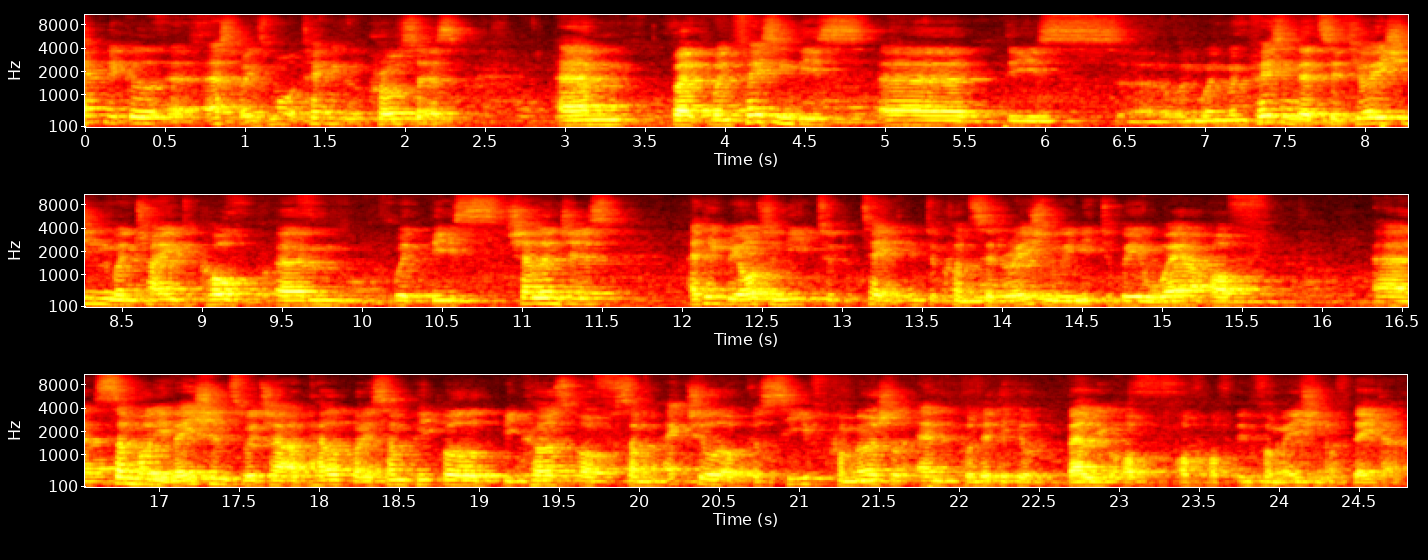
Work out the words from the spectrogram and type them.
technical uh, aspects, more technical process. Um, but when facing these uh, these uh, when, when, when facing that situation, when trying to cope um, with these challenges, I think we also need to take into consideration. We need to be aware of uh, some motivations which are upheld by some people because of some actual or perceived commercial and political value of, of, of information, of data.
